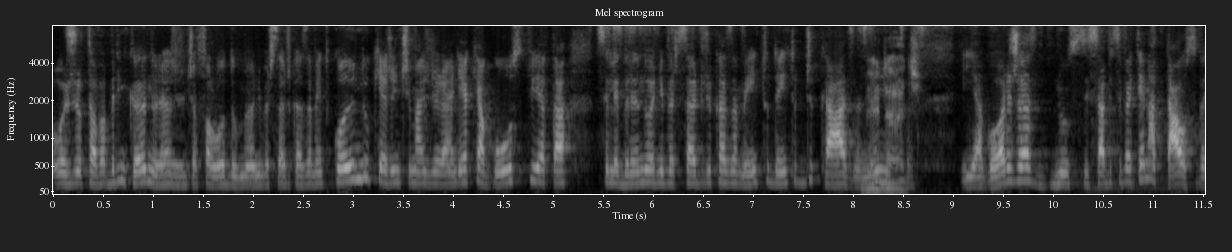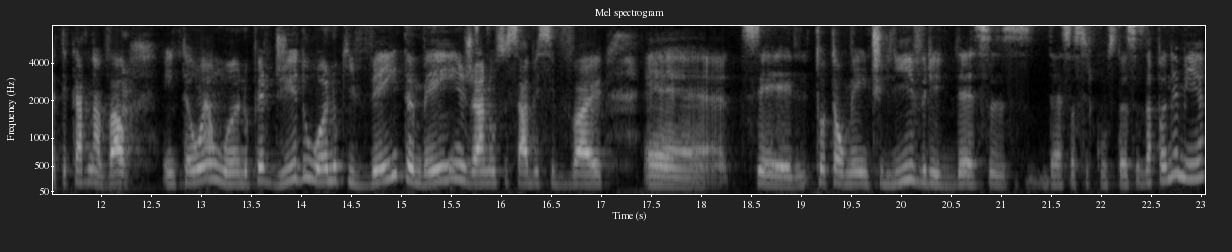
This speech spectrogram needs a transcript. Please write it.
hoje eu estava brincando, né? A gente já falou do meu aniversário de casamento. Quando que a gente imaginaria que agosto ia estar tá celebrando o aniversário de casamento dentro de casa? Verdade. Nunca. E agora já não se sabe se vai ter Natal, se vai ter Carnaval. Então é um ano perdido. O ano que vem também já não se sabe se vai é, ser totalmente livre dessas, dessas circunstâncias da pandemia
